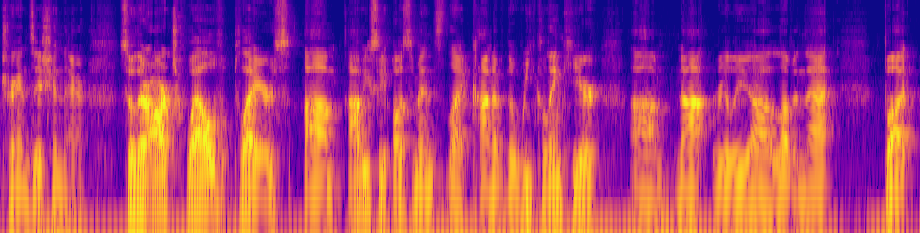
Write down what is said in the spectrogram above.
transition there. So there are 12 players. Um, obviously, Osimhen's like kind of the weak link here. Um, not really uh, loving that. But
